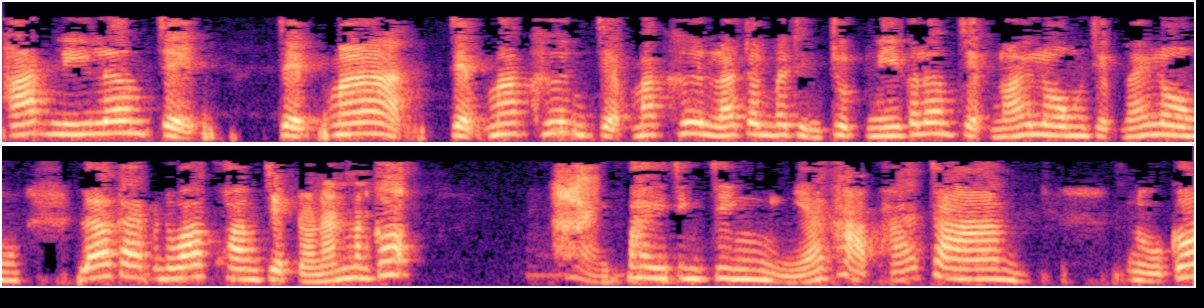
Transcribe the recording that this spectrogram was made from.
พาร์ทนี้เริ่มเจ็บเจ็บมาก เจ็บมากขึ้น เจ็บมากขึ้น แล้วจนไปถึงจุดนี้ก็เริ่มเจ็บน้อยลง เจ็บน้อยลง แล้วกลายเป็นว่าความเจ็บเหล่านั้นมันก็หายไปจริง ๆ อย่างเงี้ยค่ะ พระอาจารย์ หนูก็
